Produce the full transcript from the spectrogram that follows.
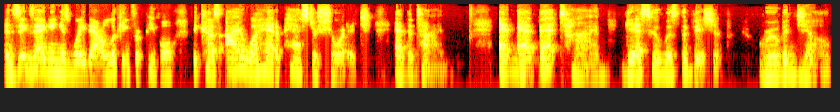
and zigzagging his way down looking for people because Iowa had a pastor shortage at the time. And mm-hmm. at that time, guess who was the bishop? Reuben Job.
